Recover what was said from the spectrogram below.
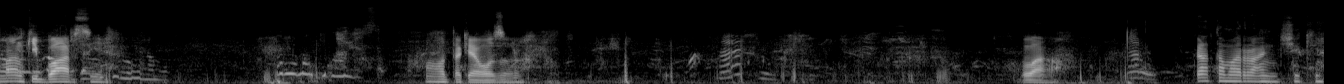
Манкі Барс є. От таке озеро. Вау. Катамаранчики.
